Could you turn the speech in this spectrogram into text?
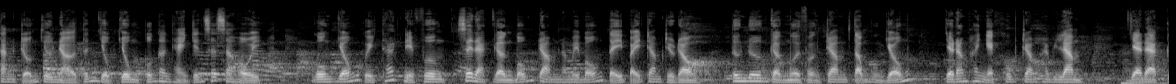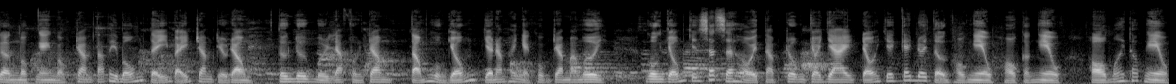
tăng trưởng dư nợ tín dụng chung của Ngân hàng Chính sách Xã hội. Nguồn vốn quỹ thác địa phương sẽ đạt gần 454 tỷ 700 triệu đồng, tương đương gần 10% tổng nguồn vốn vào năm 2025 và đạt gần 1.184 tỷ 700 triệu đồng, tương đương 15% tổng nguồn vốn vào năm 2030. Nguồn vốn chính sách xã hội tập trung cho vay đối với các đối tượng hộ nghèo, hộ cận nghèo, hộ mới thoát nghèo,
